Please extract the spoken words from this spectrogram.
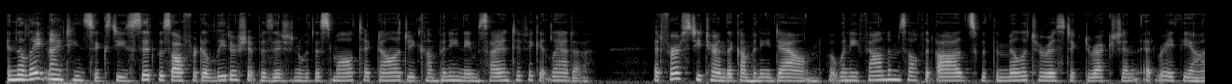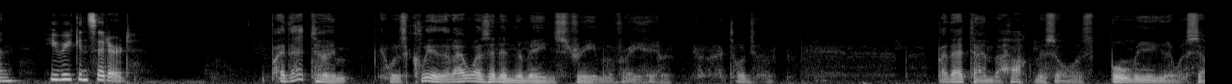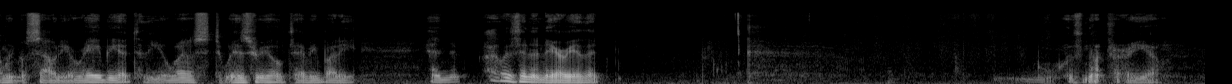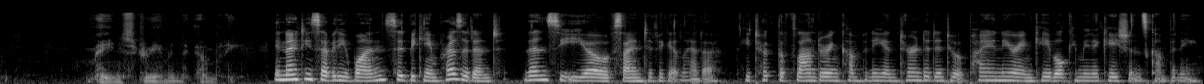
In the late 1960s, Sid was offered a leadership position with a small technology company named Scientific Atlanta. At first, he turned the company down, but when he found himself at odds with the militaristic direction at Raytheon, he reconsidered. By that time, was clear that I wasn't in the mainstream of Raytheon. I told you, by that time the Hawk missile was booming. They were selling to Saudi Arabia, to the U.S., to Israel, to everybody. And I was in an area that was not very uh, mainstream in the company. In 1971, Sid became president, then CEO of Scientific Atlanta. He took the floundering company and turned it into a pioneering cable communications company.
